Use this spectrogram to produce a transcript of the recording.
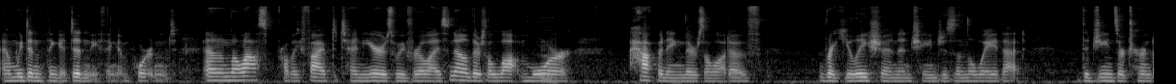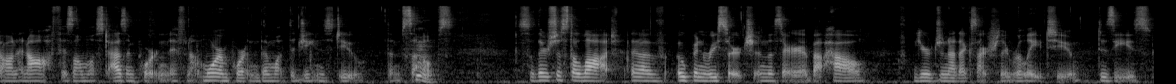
and we didn't think it did anything important. And in the last probably five to 10 years, we've realized no, there's a lot more mm. happening. There's a lot of regulation and changes in the way that the genes are turned on and off is almost as important, if not more important, than what the genes do themselves. So there's just a lot of open research in this area about how your genetics actually relate to disease.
